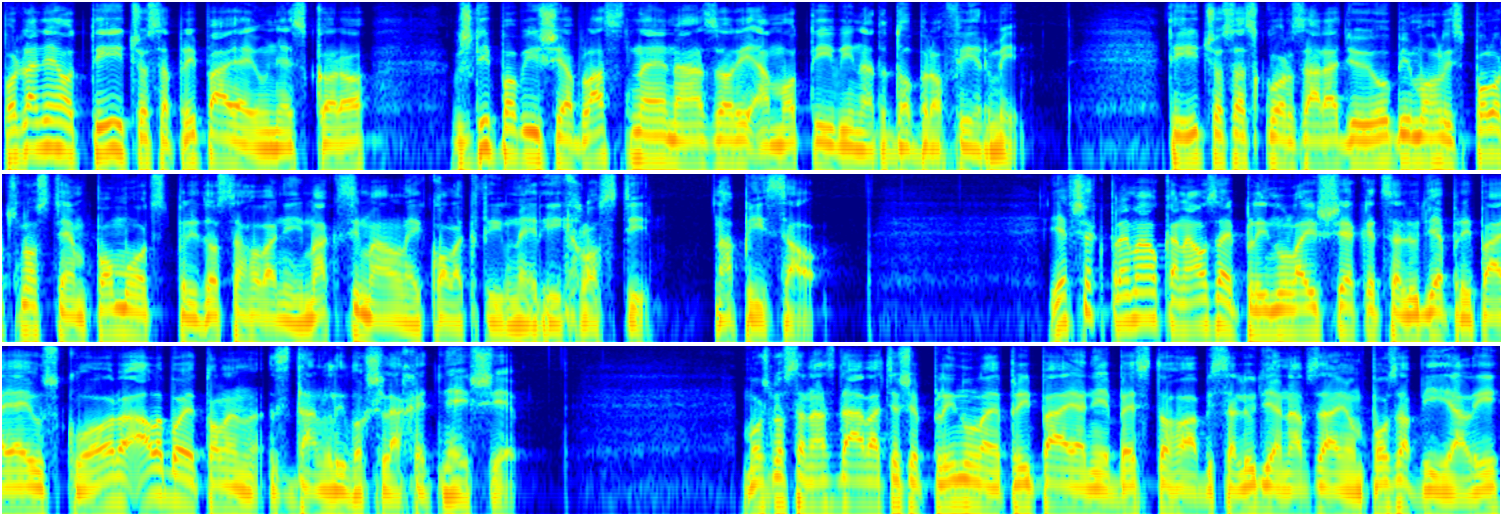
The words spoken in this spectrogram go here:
Podľa neho tí, čo sa pripájajú neskoro, vždy povýšia vlastné názory a motívy nad dobro firmy – Tí, čo sa skôr zaraďujú, by mohli spoločnostiam pomôcť pri dosahovaní maximálnej kolektívnej rýchlosti. Napísal. Je však premávka naozaj plynulejšia, keď sa ľudia pripájajú skôr, alebo je to len zdanlivo šľachetnejšie? Možno sa nazdávate, že plynulé pripájanie bez toho, aby sa ľudia navzájom pozabíjali,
